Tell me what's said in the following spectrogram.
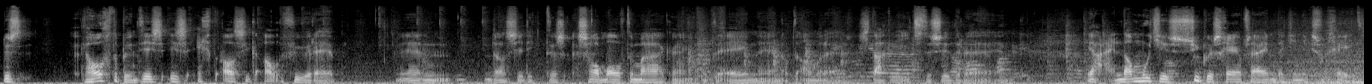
Dus het hoogtepunt is, is echt als ik alle vuren heb. En dan zit ik dus samal te maken. Op de ene en op de andere staat er iets te sudderen. En, ja, en dan moet je super scherp zijn dat je niks vergeet.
